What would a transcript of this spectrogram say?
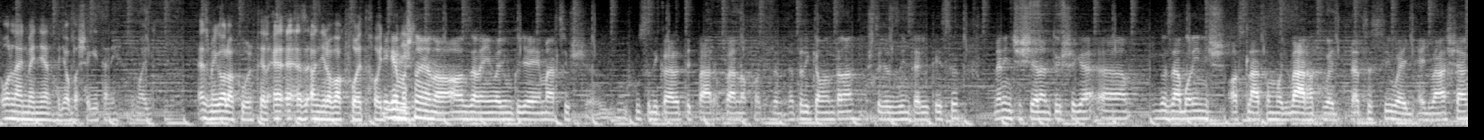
online menjen, hogy abba segíteni, majd ez még alakul, tényleg, e, e, ez annyira vak volt, hogy... Igen, most nagyon az elején vagyunk, ugye én március 20-a előtt egy pár, pár nap volt, 17-e van talán, most hogy ez az interjú készül, de nincs is jelentősége. E, igazából én is azt látom, hogy várható egy recesszió, egy, egy válság.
